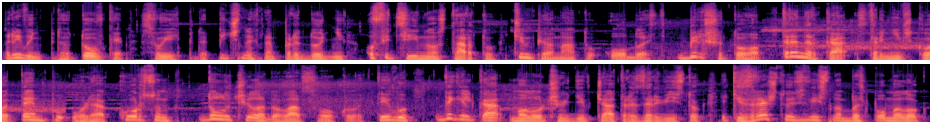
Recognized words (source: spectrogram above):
рівень підготовки своїх підопічних напередодні офіційного старту чемпіонату області. Більше того, тренерка стринівського темпу Ольга Корсун долучила до лав свого колективу декілька молодших дівчат-резервісток, які, зрештою, звісно, без помилок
